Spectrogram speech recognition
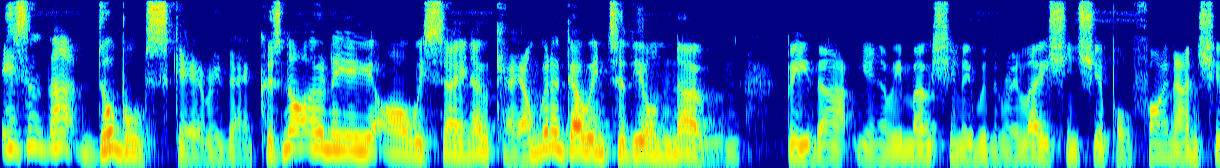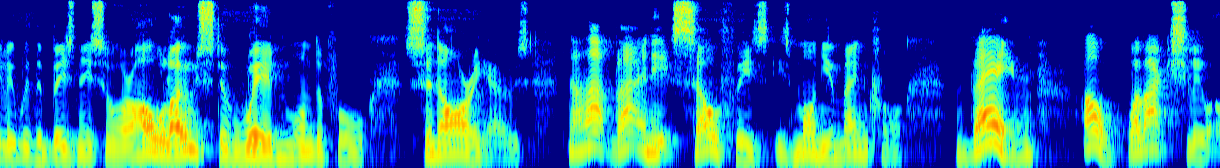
Isn't that double scary then? Because not only are we saying, okay, I'm going to go into the unknown, be that you know emotionally with the relationship or financially with the business or a whole host of weird and wonderful scenarios. Now that that in itself is is monumental. Then oh well actually i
